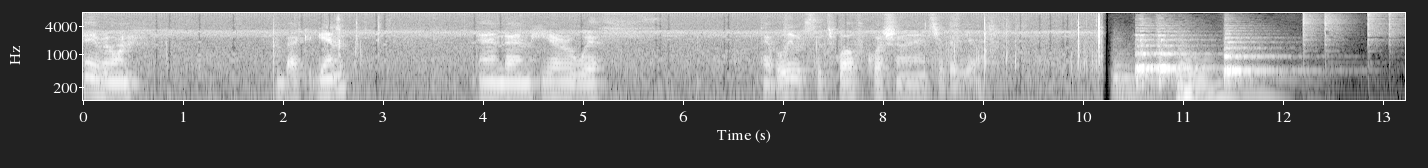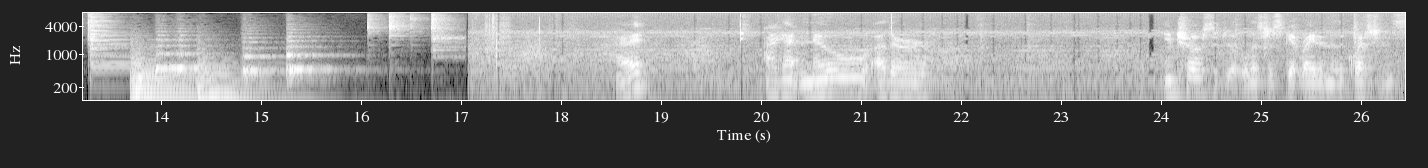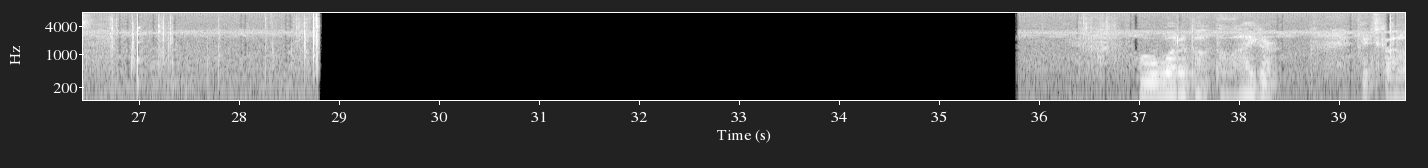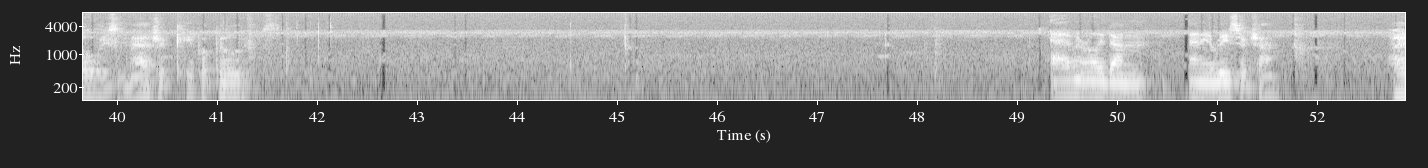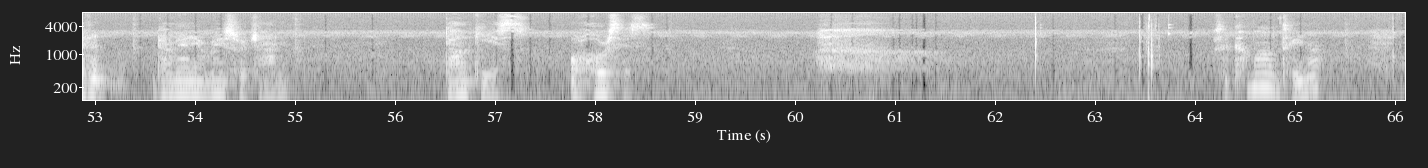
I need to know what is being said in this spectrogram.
Hey everyone, I'm back again, and I'm here with, I believe it's the 12th question and answer video. Alright, I got no other intro, so let's just get right into the questions. Well, what about the Liger? It's got all these magic capabilities. I haven't really done any research on. I haven't done any research on donkeys or horses. So come on, Tina.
